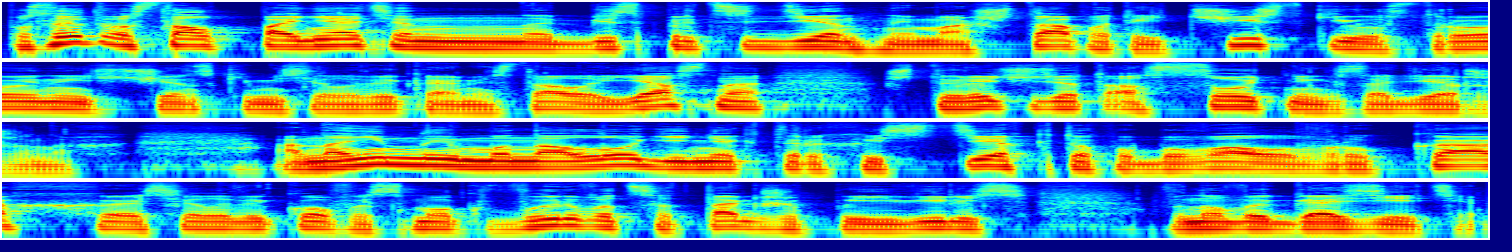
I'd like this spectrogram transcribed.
После этого стал понятен беспрецедентный масштаб этой чистки, устроенной чеченскими силовиками. Стало ясно, что речь идет о сотнях задержанных. Анонимные монологи некоторых из тех, кто побывал в руках силовиков и смог вырваться, также появились в «Новой газете».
